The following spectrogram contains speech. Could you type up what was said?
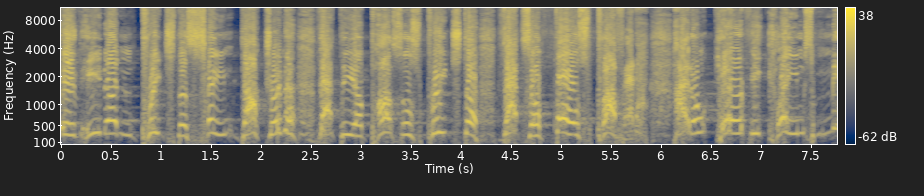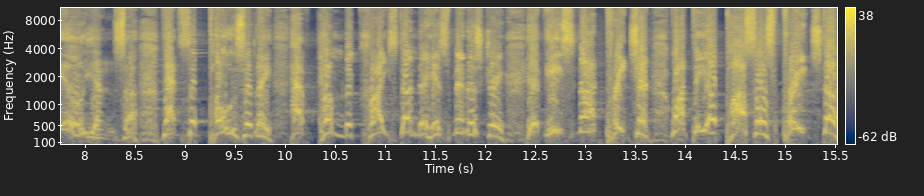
if he doesn't preach the same doctrine that the apostles preached, uh, that's a false prophet. I don't care if he claims millions uh, that supposedly have come to Christ under his ministry. If he's not preaching what the apostles preached, uh,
